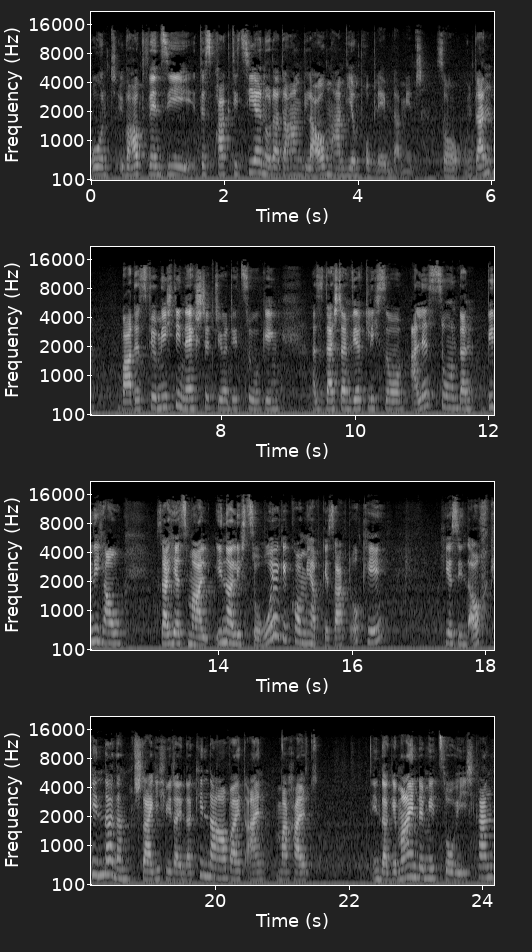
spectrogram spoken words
Und überhaupt, wenn sie das praktizieren oder daran glauben, haben wir ein Problem damit. So, und dann war das für mich die nächste Tür, die zuging. Also da ist dann wirklich so alles zu. Und dann bin ich auch, sage ich jetzt mal, innerlich zur Ruhe gekommen. Ich habe gesagt, okay, hier sind auch Kinder, dann steige ich wieder in der Kinderarbeit ein, mache halt in der Gemeinde mit, so wie ich kann.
